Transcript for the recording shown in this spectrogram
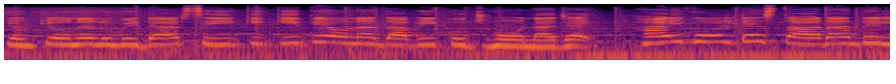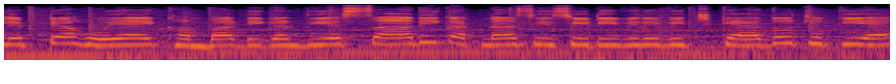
ਕਿਉਂਕਿ ਉਹਨਾਂ ਨੂੰ ਵੀ ਡਰ ਸੀ ਕਿ ਕਿਤੇ ਉਹਨਾਂ ਦਾ ਵੀ ਕੁਝ ਹੋ ਨਾ ਜਾਏ। ਹਾਈ ਵੋਲਟੇਜ ਤਾਰਾਂ ਦੇ ਲਿਪਟਿਆ ਹੋਇਆ ਇਹ ਖੰਭਾ ਡਿੱਗਣ ਦੀ ਇਹ ਸਾਰੀ ਘਟਨਾ ਸੀਸੀਟੀਵੀ ਦੇ ਵਿੱਚ ਕੈਦ ਹੋ ਚੁੱਕੀ ਹੈ।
